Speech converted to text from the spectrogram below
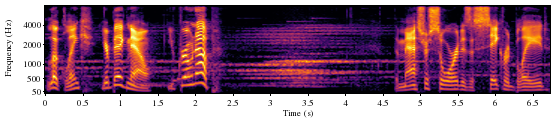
Look, Link, you're big now. You've grown up. The Master Sword is a sacred blade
